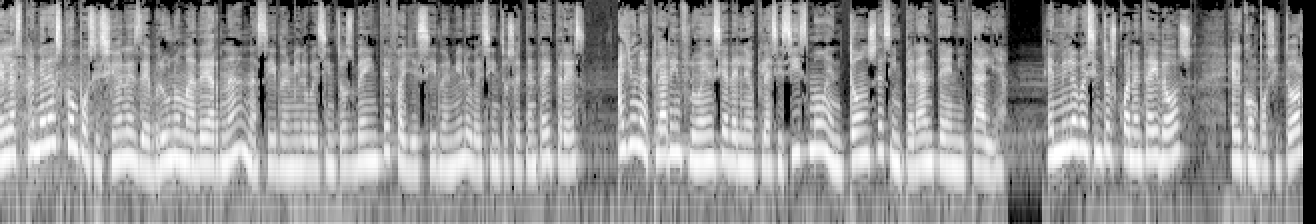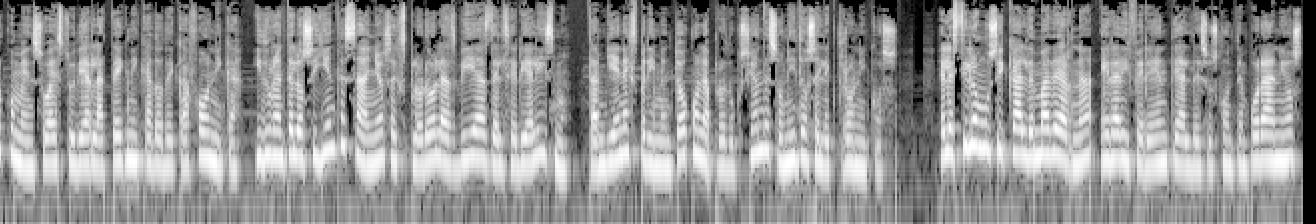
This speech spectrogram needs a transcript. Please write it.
En las primeras composiciones de Bruno Maderna, nacido en 1920, fallecido en 1973, hay una clara influencia del neoclasicismo entonces imperante en Italia. En 1942, el compositor comenzó a estudiar la técnica dodecafónica y durante los siguientes años exploró las vías del serialismo. También experimentó con la producción de sonidos electrónicos. El estilo musical de Maderna era diferente al de sus contemporáneos,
